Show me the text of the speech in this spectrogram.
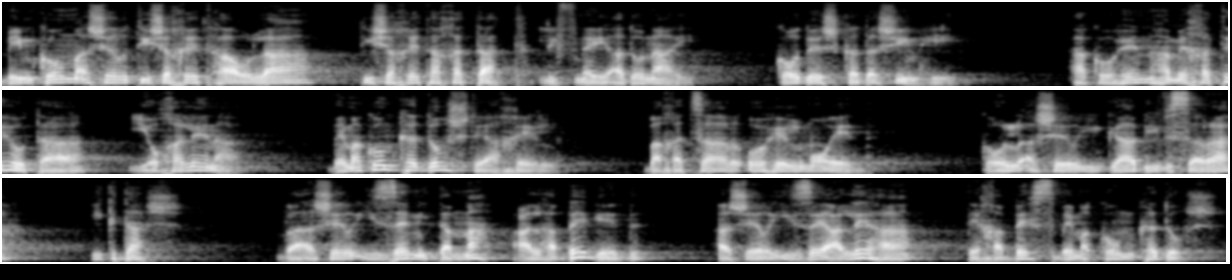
במקום אשר תשחט העולה, תשחט החטאת לפני אדוני. קודש קדשים היא. הכהן המחטא אותה, יאכלנה. במקום קדוש תאכל, בחצר אוהל מועד. כל אשר ייגע בבשרה, יקדש. ואשר יזה מדמה על הבגד, אשר יזה עליה, תכבס במקום קדוש.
